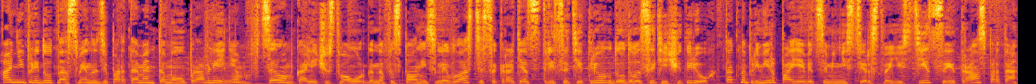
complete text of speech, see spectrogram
Они придут на смену департаментам и управлениям. В целом количество органов исполнительной власти сократят с 33 до 24. Так, например, появится Министерство юстиции, транспорта,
